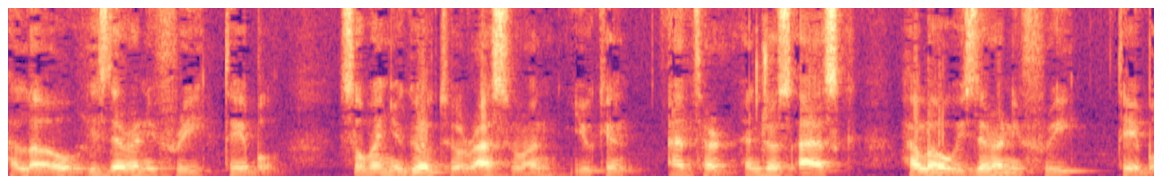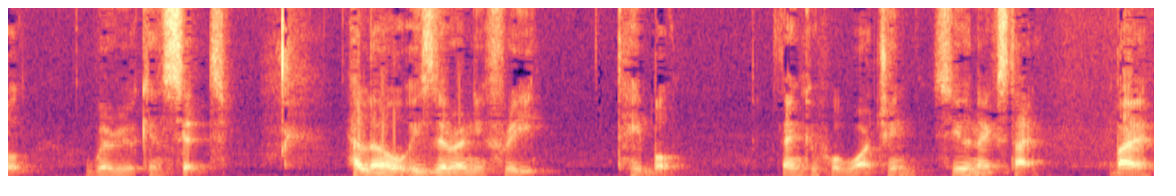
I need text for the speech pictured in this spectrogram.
Hello, is there any free table? So when you go to a restaurant, you can enter and just ask, Hello, is there any free table where you can sit? Hello, is there any free table? Thank you for watching. See you next time. Bye.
